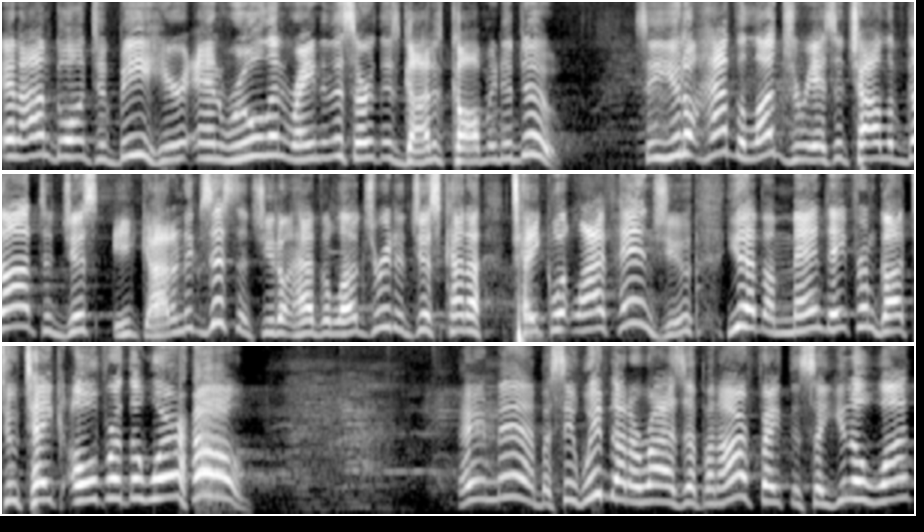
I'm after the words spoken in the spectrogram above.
And I'm going to be here and rule and reign in this earth as God has called me to do. See, you don't have the luxury as a child of God to just eat out an existence. You don't have the luxury to just kind of take what life hands you. You have a mandate from God to take over the world. Amen. But see, we've got to rise up in our faith and say, you know what?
